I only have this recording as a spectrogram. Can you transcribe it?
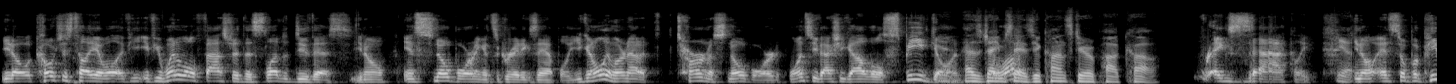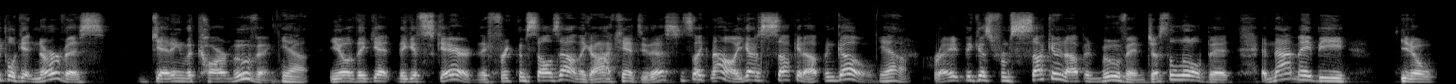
You know, coaches tell you, well, if you if you went a little faster, the sled would do this. You know, in snowboarding, it's a great example. You can only learn how to turn a snowboard once you've actually got a little speed going. As James lot of- says, you can't steer a parked car. exactly. Yeah. You know, and so but people get nervous getting the car moving. Yeah. You know, they get they get scared. They freak themselves out and they go, "Ah, I can't do this. It's like, no, you got to suck it up and go. Yeah. Right? Because from sucking it up and moving just a little bit, and that may be, you know,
